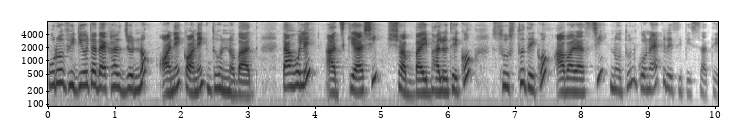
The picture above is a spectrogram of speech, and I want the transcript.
পুরো ভিডিওটা দেখার জন্য অনেক অনেক ধন্যবাদ। তাহলে আজকে আসি। সবাই ভালো থেকো, সুস্থ থেকো। আবার আসছি নতুন কোনো এক রেসিপির সাথে।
